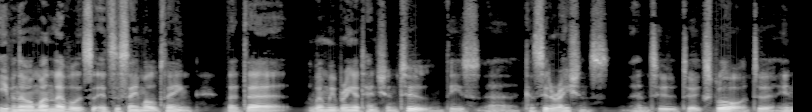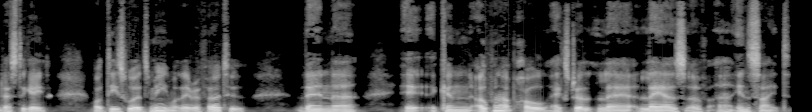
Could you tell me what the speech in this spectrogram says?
even though on one level it's it's the same old thing, that uh, when we bring attention to these uh, considerations and to to explore, to investigate what these words mean, what they refer to, then uh, it, it, can open up whole extra layer, layers of uh, insight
